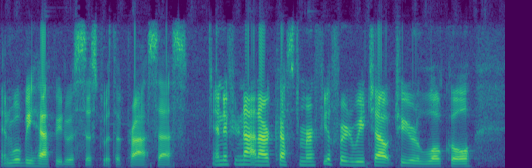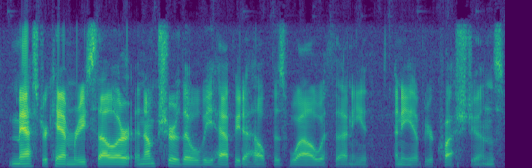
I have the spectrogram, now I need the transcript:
and we'll be happy to assist with the process. And if you're not our customer, feel free to reach out to your local Mastercam reseller, and I'm sure they will be happy to help as well with any any of your questions.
